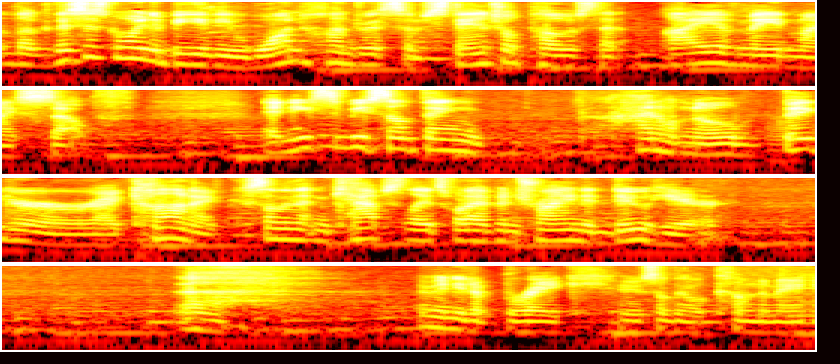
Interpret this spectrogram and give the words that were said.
Look, this is going to be the 100th substantial post that I have made myself. It needs to be something, I don't know, bigger or iconic, something that encapsulates what I've been trying to do here. Maybe I need a break. Maybe something will come to me.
